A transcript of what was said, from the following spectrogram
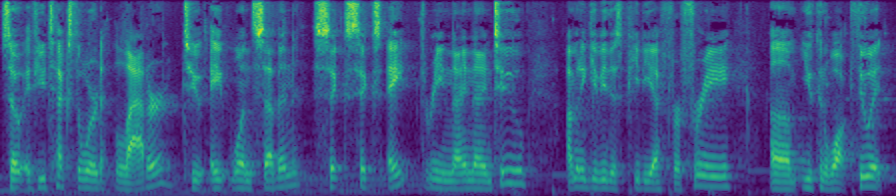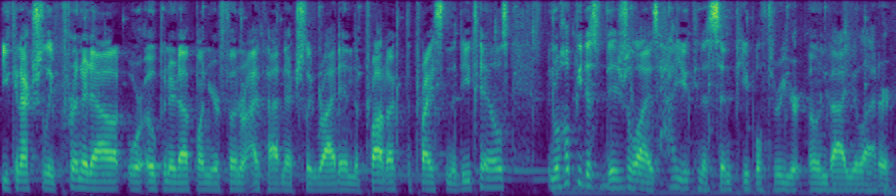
So, if you text the word ladder to 817 668 3992, I'm going to give you this PDF for free. Um, you can walk through it. You can actually print it out or open it up on your phone or iPad and actually write in the product, the price, and the details. And we'll help you just visualize how you can ascend people through your own value ladder.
